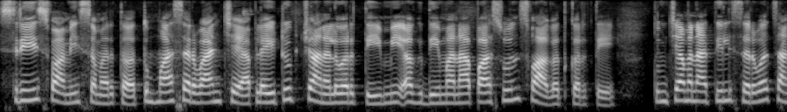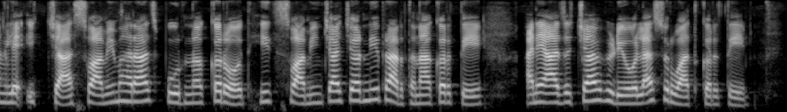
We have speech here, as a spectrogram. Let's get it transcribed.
श्री स्वामी समर्थ. तुम्हा सर्वांचे आपल्या यूट्यूब चॅनलवरती मी अगदी मनापासून स्वागत करते. तुमच्या मनातील सर्व चांगल्या इच्छा स्वामी महाराज पूर्ण करोत हीच स्वामींच्या चरणी प्रार्थना करते आणि आजच्या व्हिडिओला सुरुवात करते.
